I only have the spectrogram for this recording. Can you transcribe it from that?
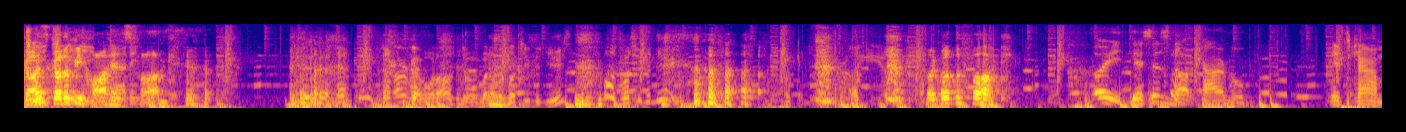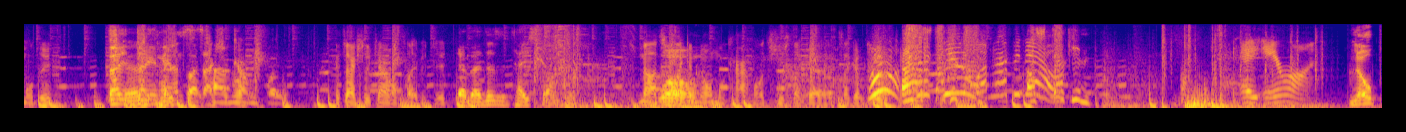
guy's gotta be high as fuck. I don't remember what I was doing when I was watching the news. I was watching the news. like, what the fuck? Wait, this is not caramel. It's caramel, dude. They, It only they announced like it's actually caramel. caramel flavor. It's actually caramel flavored, dude. Yeah, but it doesn't taste like it. No, it's not like a normal caramel. It's just like a, it's like a. Oh, that's cute. I'm happy I stuck him. Hey, Aaron. Nope.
